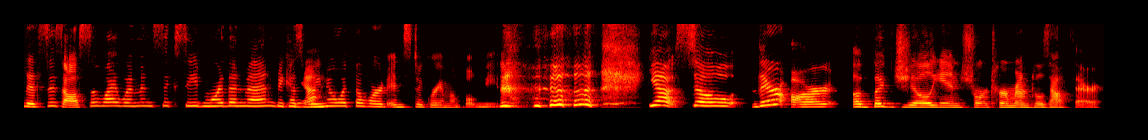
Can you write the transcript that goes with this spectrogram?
this is also why women succeed more than men because yeah. we know what the word Instagrammable means. yeah. So there are a bajillion short term rentals out there.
